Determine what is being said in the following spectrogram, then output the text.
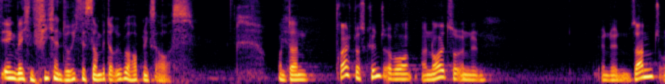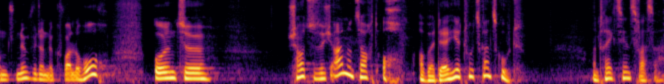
irgendwelchen Viechern, du richtest damit doch überhaupt nichts aus. Und dann greift das Kind aber erneut so in den, in den Sand und nimmt wieder eine Qualle hoch und äh, schaut sie sich an und sagt, ach, aber der hier tut's ganz gut und trägt sie ins Wasser.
